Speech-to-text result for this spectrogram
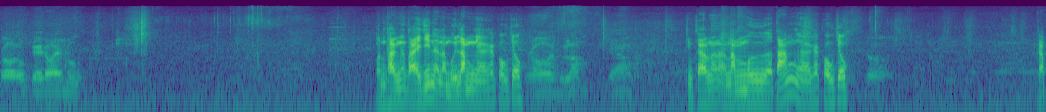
rồi ok đó em luôn Hoành thân nó tại chiếc này là 15 nha các cô chú. rồi 15 cao Chiều cao nó là 58 nha các cô chú. Cặp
